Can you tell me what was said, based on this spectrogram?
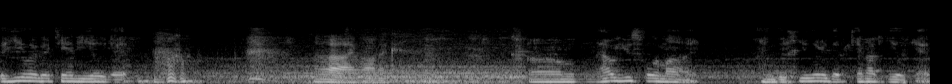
The healer that can't heal yet. ah, ironic. Um, how useful am I? I'm the healer that cannot heal yet.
